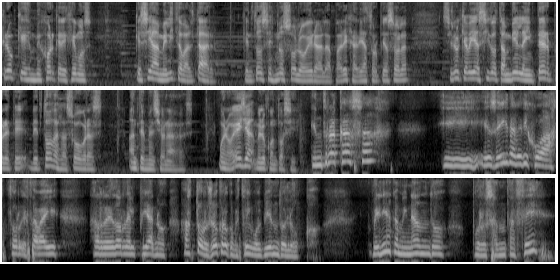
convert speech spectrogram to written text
creo que es mejor que dejemos que sea Amelita Baltar, que entonces no solo era la pareja de Astor Piazzolla, sino que había sido también la intérprete de todas las obras antes mencionadas. Bueno, ella me lo contó así. Entró a casa y enseguida le dijo a Astor, que estaba ahí alrededor del piano, Astor, yo creo que me estoy volviendo loco. Venía caminando por Santa Fe,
